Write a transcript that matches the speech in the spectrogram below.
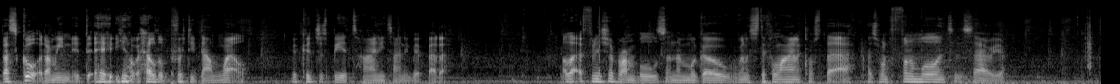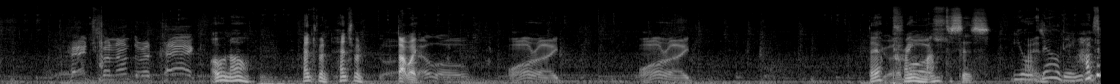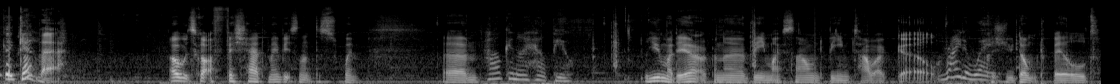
That's good. I mean, it, it you know it held up pretty damn well. It could just be a tiny, tiny bit better. I'll let her finish her brambles, and then we'll go. We're gonna stick a line across there. I just want to funnel them all into this area. Henchman under attack. Oh no, henchman, henchman, that way. Hello. All right. All right. They are You're praying mantises. Your That is- building How did they get there? Oh, it's got a fish head. Maybe it's learnt to swim. Um, How can I help you? you, my dear, are gonna be my sound beam tower girl. Right away. Because you don't build.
